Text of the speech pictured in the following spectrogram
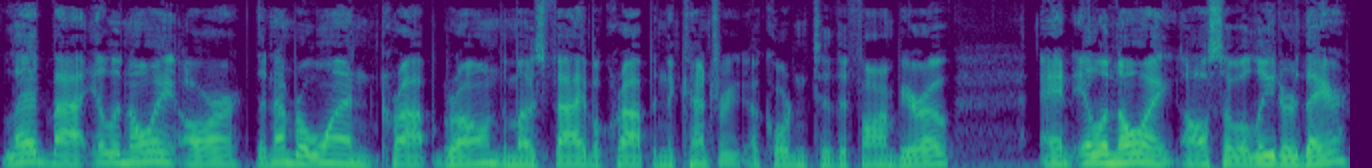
led by Illinois, are the number one crop grown, the most valuable crop in the country, according to the Farm Bureau. And Illinois, also a leader there.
